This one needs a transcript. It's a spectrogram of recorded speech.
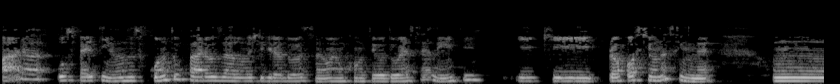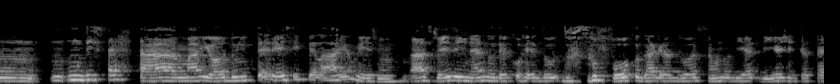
para os petianos quanto para os alunos de graduação, é um conteúdo excelente e que proporciona, assim, né, um, um despertar maior do interesse pela área mesmo. Às vezes, né, no decorrer do, do sufoco da graduação, no dia a dia, a gente até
